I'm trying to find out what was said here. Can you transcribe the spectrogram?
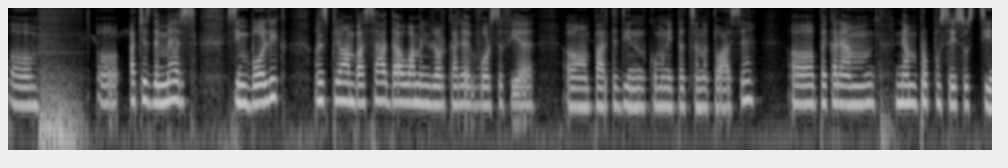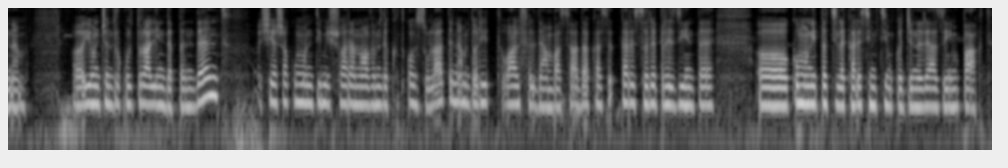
uh, uh, acest demers simbolic înspre o ambasada oamenilor care vor să fie uh, parte din comunități sănătoase, Uh, pe care am, ne-am propus să-i susținem. Uh, e un centru cultural independent și așa cum în Timișoara nu avem decât consulate, ne-am dorit o altfel de ambasadă care să reprezinte uh, comunitățile care simțim că generează impact.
